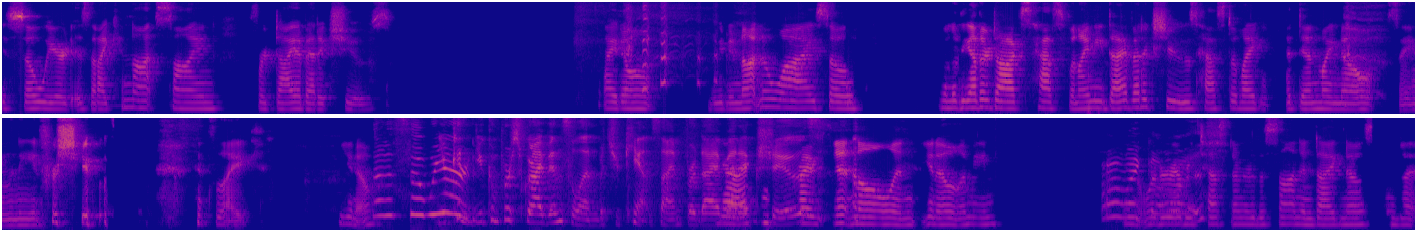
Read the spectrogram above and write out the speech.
is so weird is that I cannot sign for diabetic shoes. I don't. we do not know why. So one of the other docs has when I need diabetic shoes has to like addend my note saying the need for shoes. It's like you know that is so weird. You can you can prescribe insulin, but you can't sign for diabetic yeah, shoes. Fentanyl and you know, I mean, oh my order every test under the sun and diagnose them, but I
